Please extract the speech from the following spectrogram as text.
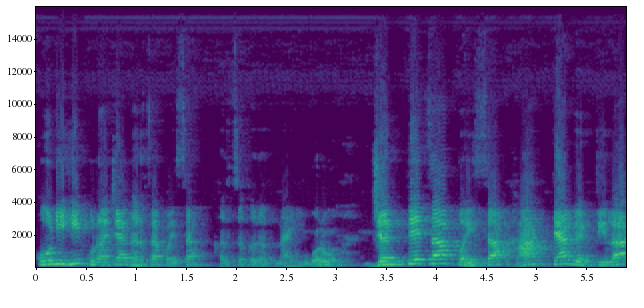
कोणीही कुणाच्या घरचा पैसा खर्च करत नाही. बरोबर. जनतेचा पैसा हा त्या व्यक्तीला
